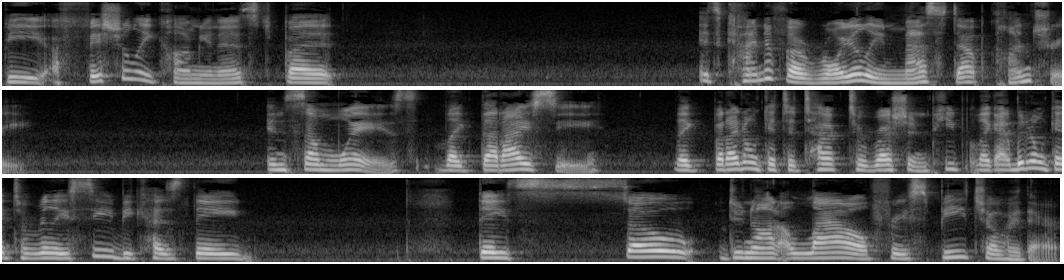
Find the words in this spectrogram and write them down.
be officially communist, but it's kind of a royally messed up country in some ways, like that I see. Like, but I don't get to talk to Russian people. Like, I, we don't get to really see because they they so do not allow free speech over there.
